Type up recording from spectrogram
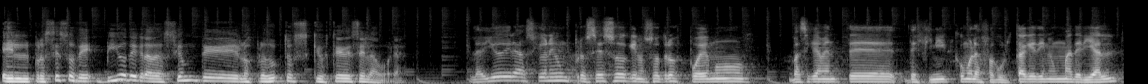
el proceso de biodegradación de los productos que ustedes elaboran. La biodegradación es un proceso que nosotros podemos básicamente definir como la facultad que tiene un material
